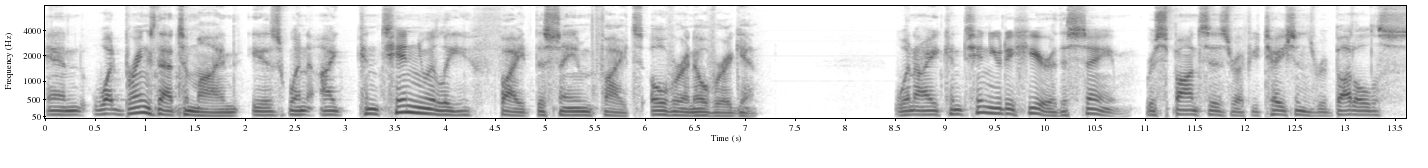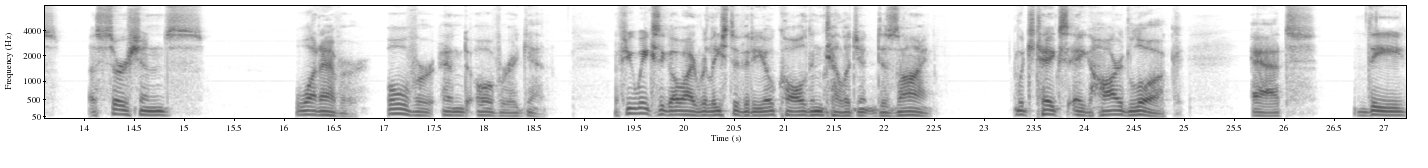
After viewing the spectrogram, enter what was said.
And what brings that to mind is when I continually fight the same fights over and over again. When I continue to hear the same responses, refutations, rebuttals, assertions, whatever, over and over again. A few weeks ago, I released a video called Intelligent Design, which takes a hard look at the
